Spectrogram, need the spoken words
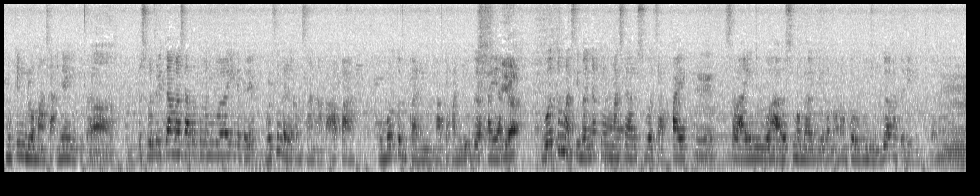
mungkin belum masaknya gitu kan. Ah. Terus gue cerita sama satu teman gue lagi kata dia gue sih nggak ada keresahan apa apa umur tuh bukan patokan juga kayak iya gue tuh masih banyak yang masih harus gue capai Hmm. selain gue harus membahagiakan orang tua gue juga kata dia gitu kan Hmm.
